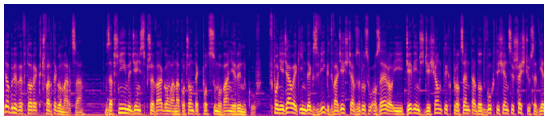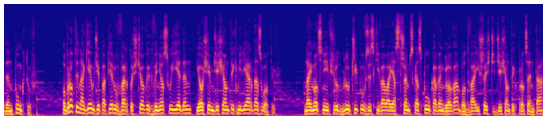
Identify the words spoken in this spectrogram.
dobry we wtorek 4 marca. Zacznijmy dzień z przewagą, a na początek podsumowanie rynków. W poniedziałek indeks WIG 20 wzrósł o 0,9% do 2601 punktów. Obroty na giełdzie papierów wartościowych wyniosły 1,8 miliarda złotych. Najmocniej wśród blue chipów zyskiwała Jastrzębska Spółka Węglowa, bo 2,6%,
